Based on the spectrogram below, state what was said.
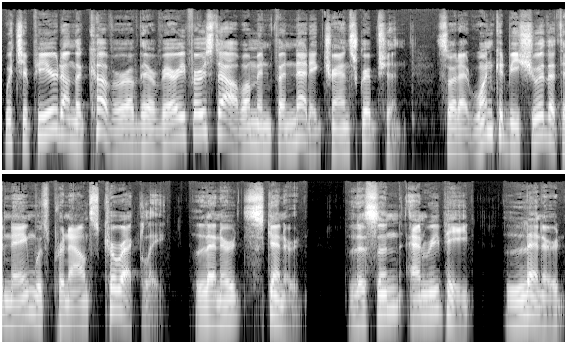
which appeared on the cover of their very first album in phonetic transcription, so that one could be sure that the name was pronounced correctly Lynyrd Skynyrd. Listen and repeat Lynyrd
